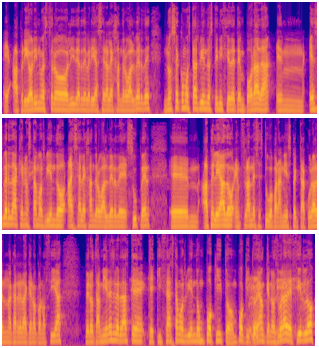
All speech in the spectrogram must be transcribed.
eh, a priori nuestro líder debería ser Alejandro Valverde. No sé cómo estás viendo este inicio de temporada. Eh, es verdad que no estamos viendo a ese Alejandro Valverde súper. Eh, ha peleado, en Flandes estuvo para mí espectacular, en una carrera que no conocía. Pero también es verdad que, que quizá estamos viendo un poquito, un poquito, ¿eh? aunque nos duela decirlo,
